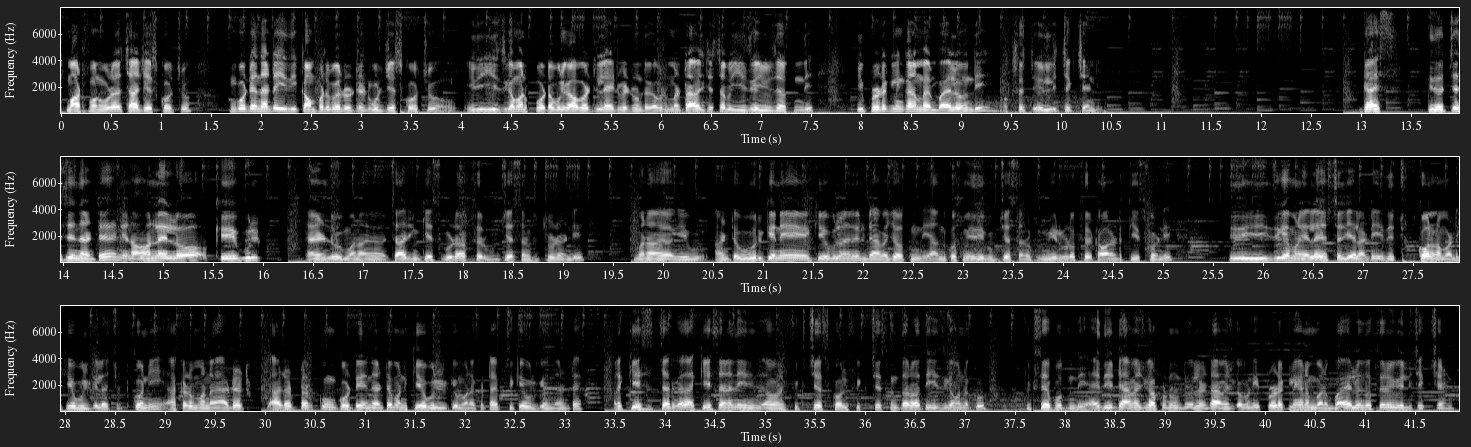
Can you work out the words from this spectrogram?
smart phone కూడా ఛార్జ్ చేసుకోవచ్చు. ఇంకోటి ఏంటంటే ఇది కంఫర్టబుల్ రొటేట్ కూడా చేసుకోవచ్చు. ఇది ఈజీగా మన పోర్టబుల్ కాబట్టి లైట్ వెయిట్ ఉంటుంది కాబట్టి మనం ట్రావెల్ చేస్తే ఈజీగా యూజ్ అవుతుంది. ఈ ప్రోడక్ట్ లింక్ అని మన బయలో ఉంది. ఒకసారి వెళ్ళి చెక్ చేయండి. గైస్ ఇది వచ్చేసి ఏంటంటే నేను ఆన్లైన్లో కేబుల్ అండ్ మన ఛార్జింగ్ కేస్ కూడా ఒకసారి బుక్ చేస్తాను. చూడండి. మన అంటే ఊరికేనే కేబుల్ అనేది డ్యామేజ్ అవుతుంది. అందుకోసం ఇది బుక్ చేస్తాను. మీరు కూడా ఒకసారి కావాలంటే తీసుకోండి. ఇది ఈజీగా మనం ఎలా ఇన్స్టాల్ చేయాలంటే ఇది చుట్టుకోవాలన్నమాట కేబుల్కి. ఇలా చుట్టుకొని అక్కడ మన అడాప్ట్ అడాప్టర్కు ఇంకోటి ఏంటంటే మన కేబుల్కి మనకు టైప్ సి కేబుల్కి ఏంటంటే మన కేస్ ఇచ్చారు కదా ఆ కేస్ అనేది ఫిక్స్ చేసుకోవాలి. ఫిక్స్ చేసుకున్న తర్వాత ఈజీగా మనకు ఫిక్స్ అయిపోతుంది. అది డ్యామేజ్ కాకుండా ఉంటుంది. ఎలా డ్యామేజ్ కాకుండా ఈ ప్రోడక్ట్ లేని మన బయలు ఉంది. ఒకసారి వెళ్ళి చెక్ చేయండి.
